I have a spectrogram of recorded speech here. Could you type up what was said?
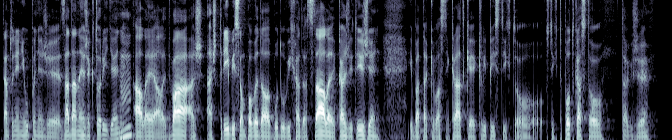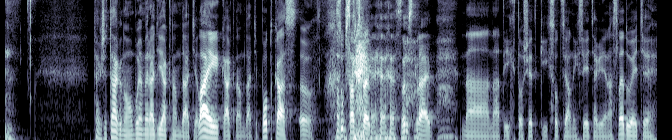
Tam to není úplne, že zadané, že ktorý deň, mm. ale, ale dva až, až tri by som povedal, budú vychádzať stále každý týždeň. Iba také vlastne krátke klipy z týchto, z týchto podcastov Takže, takže tak, no, budeme radi, ak nám dáte like, ak nám dáte podcast, uh, subscribe, subscribe na, na týchto všetkých sociálnych sieťach, kde nás sledujete.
